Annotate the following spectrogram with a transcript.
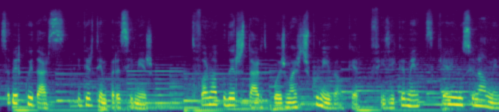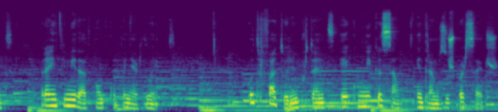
saber cuidar-se e ter tempo para si mesmo, de forma a poder estar depois mais disponível, quer fisicamente, quer emocionalmente, para a intimidade com o companheiro doente. Outro fator importante é a comunicação entre ambos os parceiros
